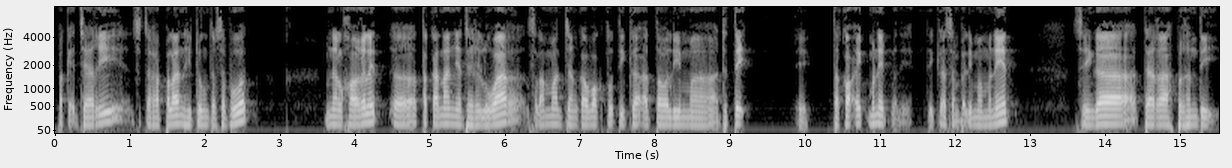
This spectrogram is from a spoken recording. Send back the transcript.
pakai jari secara pelan hidung tersebut. Minal kharilit e, tekanannya dari luar selama jangka waktu 3 atau 5 detik. Eh, tekaik menit berarti. 3 sampai 5 menit sehingga darah berhenti.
